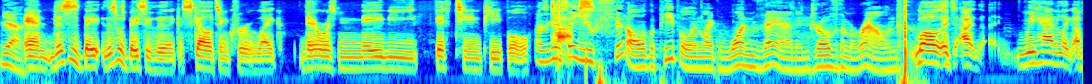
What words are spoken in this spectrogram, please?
Yeah. and this is ba- this was basically like a skeleton crew like there was maybe 15 people I was gonna say you fit all the people in like one van and drove them around. well it's I, we had like a,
